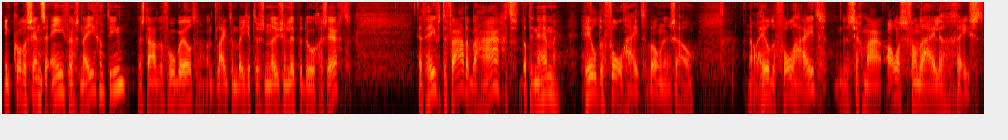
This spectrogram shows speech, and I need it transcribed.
In Colossense 1, vers 19, daar staat bijvoorbeeld, het lijkt een beetje tussen neus en lippen doorgezegd. Het heeft de Vader behaagd dat in hem heel de volheid wonen zou. Nou, heel de volheid, dus zeg maar alles van de Heilige Geest.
